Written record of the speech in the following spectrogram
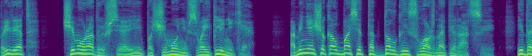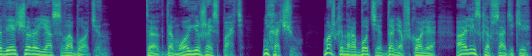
«Привет. Чему радуешься и почему не в своей клинике? А меня еще колбасит от долгой и сложной операции. И до вечера я свободен. Так домой езжай спать. Не хочу. Машка на работе, Даня в школе, а Алиска в садике.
